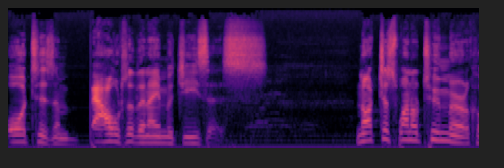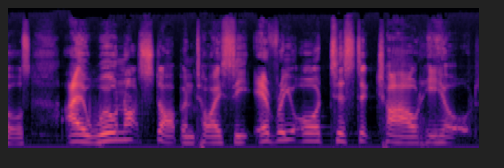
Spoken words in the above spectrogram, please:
autism bow to the name of Jesus not just one or two miracles. I will not stop until I see every autistic child healed.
